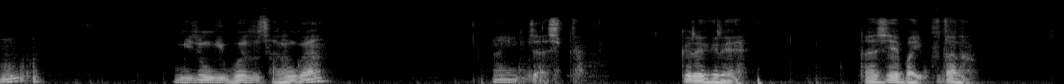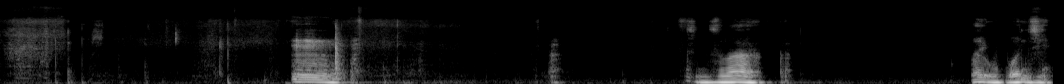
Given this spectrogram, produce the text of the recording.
응? 이종기 모여서 자는 거야? 아이 자식들. 그래 그래. 다시 해봐 이쁘다나 음. 진순아. 아이고 먼지.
